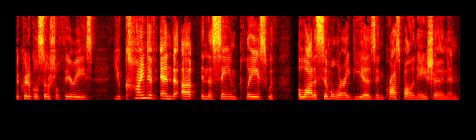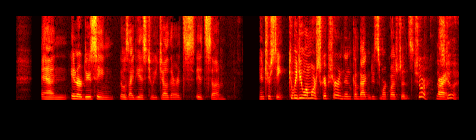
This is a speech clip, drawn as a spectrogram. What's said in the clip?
the critical social theories, you kind of end up in the same place with a lot of similar ideas and cross pollination and and introducing those ideas to each other. It's it's um interesting. Can we do one more scripture and then come back and do some more questions? sure let's right. do it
